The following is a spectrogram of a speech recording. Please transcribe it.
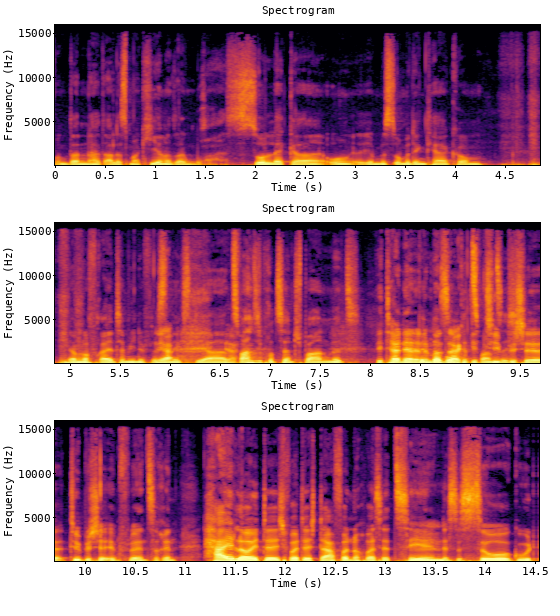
und dann halt alles markieren und sagen, boah, ist so lecker, oh, ihr müsst unbedingt herkommen. Wir haben noch freie Termine fürs Ja, nächste Jahr. ja. 20% sparen mit Wie Tanja dann immer sagt, die 20. typische, typische Influencerin, hi Leute, ich wollte euch davon noch was erzählen, Mhm. das ist so gut.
